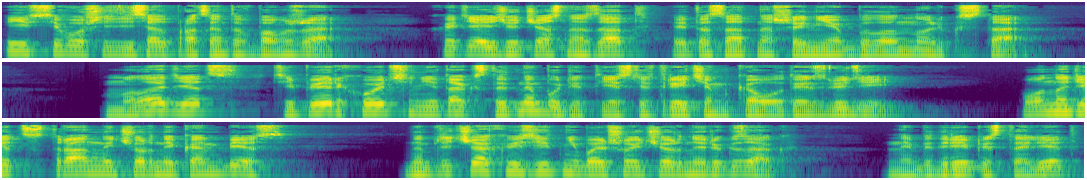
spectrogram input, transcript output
и всего 60% бомжа, хотя еще час назад это соотношение было 0 к 100. Молодец, теперь хоть не так стыдно будет, если встретим кого-то из людей. Он одет в странный черный комбез, на плечах висит небольшой черный рюкзак, на бедре пистолет,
